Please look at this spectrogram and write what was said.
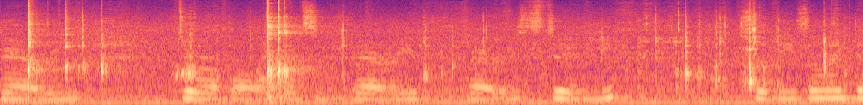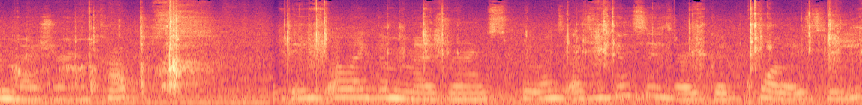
very durable like it's very very sturdy. So these are like the measuring cups. These are like the measuring spoons. As you can very good quality.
